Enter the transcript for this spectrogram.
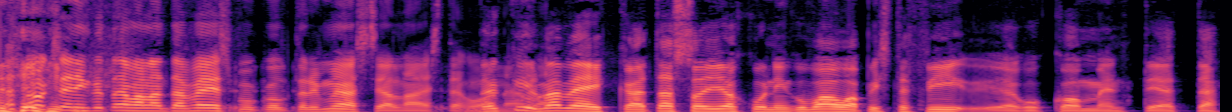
Onko se niinku tavallaan tämä Facebook-kulttuuri myös siellä naisten No huoneella? kyllä mä veikkaan. Tässä on joku niin kuin vauva.fi joku kommentti, että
